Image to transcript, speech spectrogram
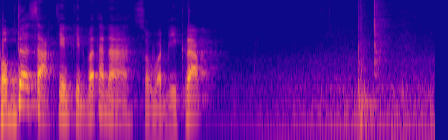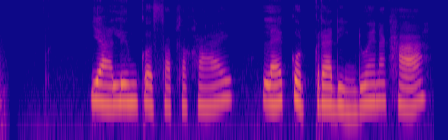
ผมเตอร์ศักดิ์เจียมกิจวัฒนา สวัสดีครับ อย่าลืมกด subscribe และกดกระดิ่งด้วยนะคะ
